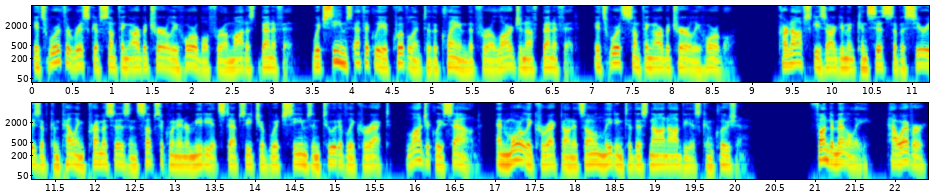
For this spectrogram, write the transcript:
it's worth a risk of something arbitrarily horrible for a modest benefit, which seems ethically equivalent to the claim that for a large enough benefit, it's worth something arbitrarily horrible. Karnofsky's argument consists of a series of compelling premises and subsequent intermediate steps, each of which seems intuitively correct, logically sound, and morally correct on its own, leading to this non obvious conclusion. Fundamentally, however,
